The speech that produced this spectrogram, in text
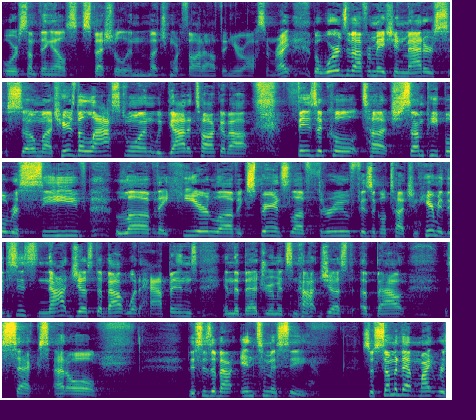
Or something else special and much more thought out than you're awesome, right? But words of affirmation matters so much. Here's the last one we've got to talk about physical touch. Some people receive love, they hear love, experience love through physical touch. And hear me, this is not just about what happens in the bedroom, it's not just about sex at all. This is about intimacy. So some of that might re-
